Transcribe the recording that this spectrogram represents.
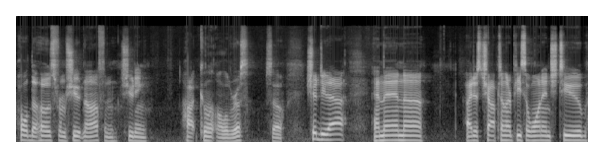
hold the hose from shooting off and shooting hot coolant all over us. So should do that. And then uh, I just chopped another piece of one inch tube,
